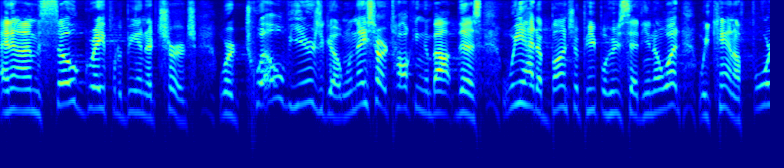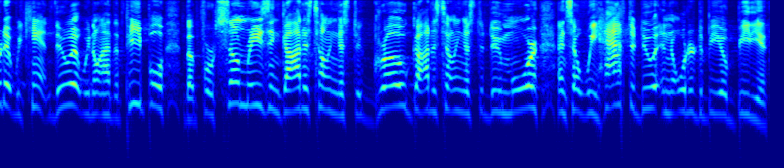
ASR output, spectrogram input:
And I'm so grateful to be in a church where 12 years ago, when they start talking about this, we had a bunch of people who said, you know what, we can't afford it, we can't do it, we don't have the people, but for some reason, God is telling us to grow, God is telling us to do more, and so we have to do it in order to be obedient.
